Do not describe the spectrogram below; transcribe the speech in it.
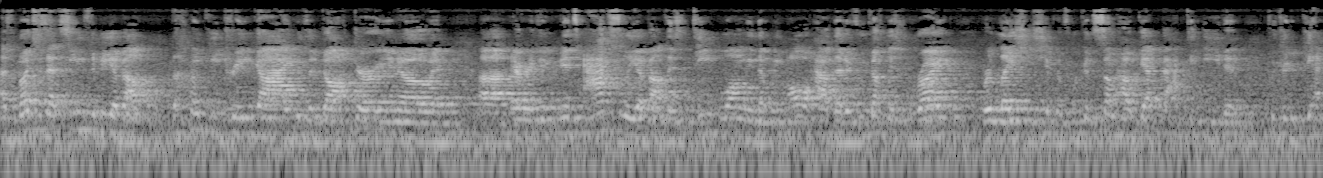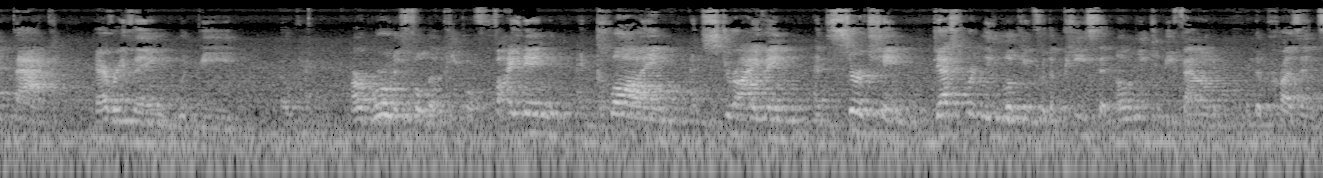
as much as that seems to be about the hunky dream guy who's a doctor, you know, and uh, everything, it's actually about this deep longing that we all have that if we got this right relationship, if we could somehow get back to Eden, if we could get back, everything would be okay. Our world is full of people fighting and clawing and striving and searching, desperately looking for the peace that only can be found in the presence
